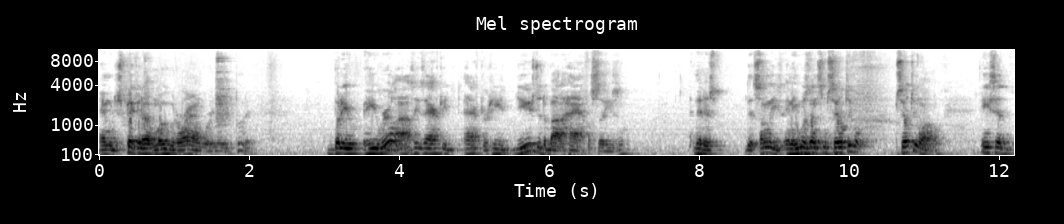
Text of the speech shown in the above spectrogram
and would just pick it up and move it around where he needed to put it. But he he realized he's after he, after he used it about a half a season that his that some of these and he was in some silty silty loam. He said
